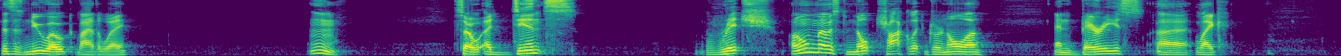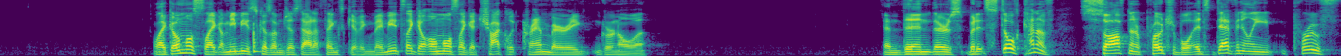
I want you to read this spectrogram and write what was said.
This is new oak, by the way. Mmm. So a dense, rich, almost milk chocolate granola and berries, uh, like, like almost like maybe it's because I'm just out of Thanksgiving. Maybe it's like a, almost like a chocolate cranberry granola. And then there's, but it's still kind of soft and approachable. It's definitely proof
